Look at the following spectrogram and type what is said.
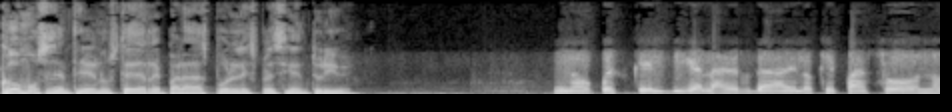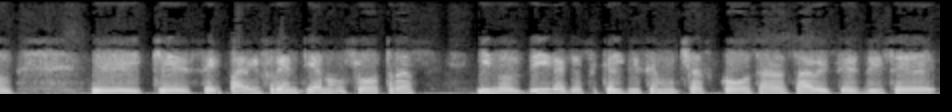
¿Cómo se sentirían ustedes reparadas por el expresidente Uribe? No, pues que él diga la verdad de lo que pasó, no, eh, que se pare frente a nosotras y nos diga, yo sé que él dice muchas cosas, a veces dice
